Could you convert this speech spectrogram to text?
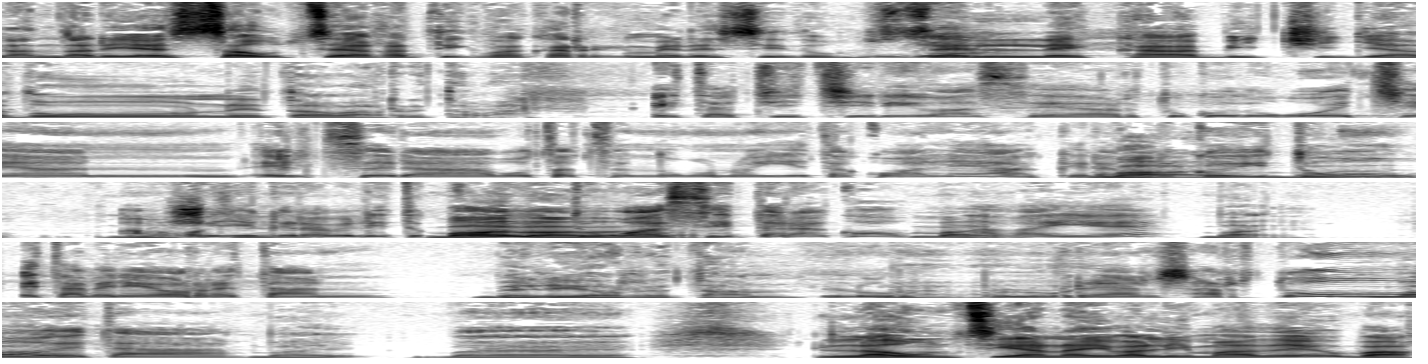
landaria ezautzeagatik bakarrik merezi du. Ja. Zer leka bitxila dun, eta bar, eta bar. Eta txitxirioa ze hartuko dugu etxean eltzera botatzen dugun hoietako aleak? Erabiliko Bai, ditugu? bai, Ah. Hoiek erabilituko Bai, bai, ditugu bai, bai. azitarako? Bai. Ah, bai, eh? Bai, Eta bere horretan bere horretan. lur, bai. lurrean sartu Bai, eta... Bai, bai, launtzia nahi bali madeu, ba,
